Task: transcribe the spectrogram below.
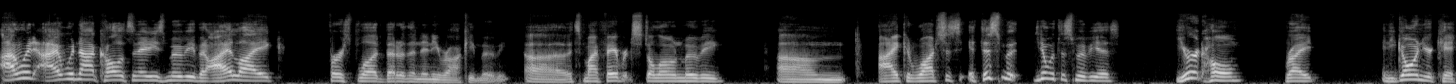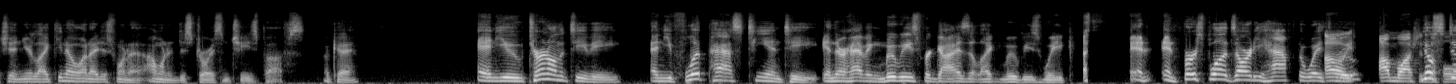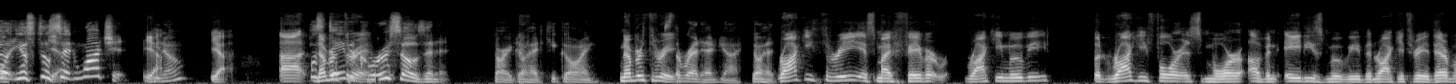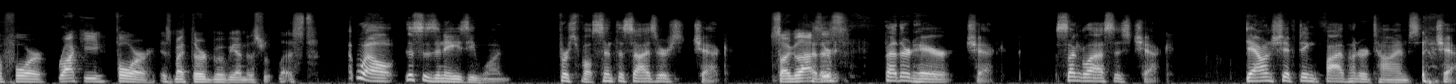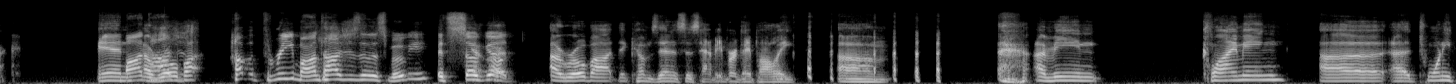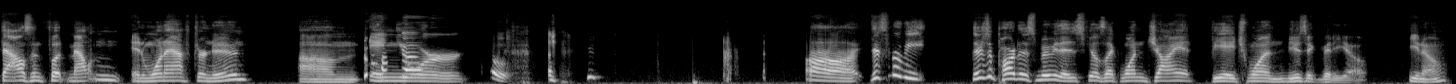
I would I would not call it an 80s movie, but I like First Blood better than any Rocky movie. Uh, it's my favorite Stallone movie. Um, I could watch this. If this, you know what this movie is? You're at home, right? And you go in your kitchen. You're like, you know what? I just want to. I want to destroy some cheese puffs. Okay. And you turn on the TV and you flip past TNT, and they're having movies for guys that like movies week. And and First Blood's already half the way through Oh, I'm watching. you'll the whole- still you'll still yeah. sit and watch it. Yeah. You know. yeah. Uh, Plus number David three. Caruso's in it. Sorry, go ahead. Keep going. Number It's three. the redhead guy. Go ahead. Rocky three is my favorite Rocky movie, but Rocky four is more of an '80s movie than Rocky three. There before Rocky four is my third movie on this list. Well, this is an easy one. First of all, synthesizers, check. Sunglasses. feathered hair, check. Sunglasses, check. Downshifting 500 times, check. And a robot, How about three montages in this movie? It's so Yeah, good. a robot that comes in and says, "Happy birthday, Polly." Um, I mean, climbing uh, a twenty thousand foot mountain in one afternoon. Um, in your Oh. uh, this movie, there's a part of this movie that just feels like one giant VH1 music video. You know.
